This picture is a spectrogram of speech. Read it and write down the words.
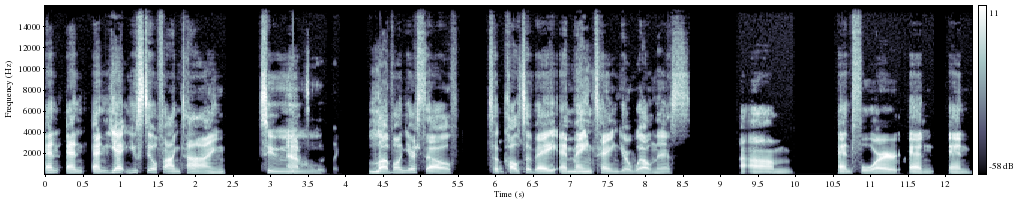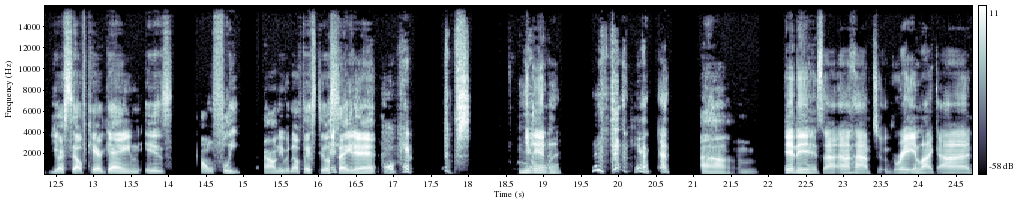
and and and yet you still find time to Absolutely. love on yourself, to Mhm. cultivate and maintain your wellness. Um and for and and your self-care game is on fleek. I don't even know if they still say that. Yeah. Um It is. I, I have to agree. Like I,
